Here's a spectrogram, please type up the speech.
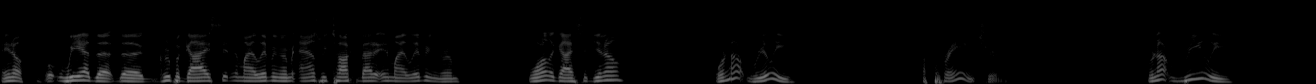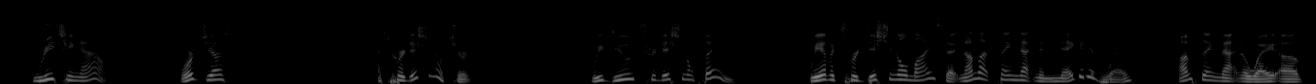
You know, we had the, the group of guys sitting in my living room, and as we talked about it in my living room, one of the guys said, You know, we're not really a praying church. We're not really reaching out. We're just a traditional church. We do traditional things. We have a traditional mindset. And I'm not saying that in a negative way. I'm saying that in a way of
